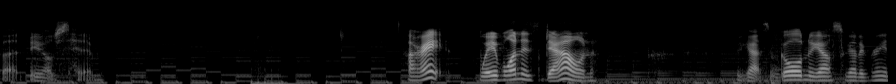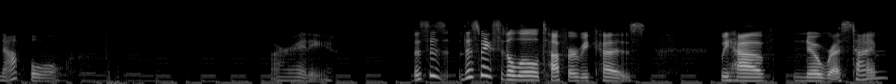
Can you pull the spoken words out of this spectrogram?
But maybe I'll just hit him. Alright, wave one is down. We got some gold and we also got a green apple. Alrighty. This is this makes it a little tougher because we have no rest time.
